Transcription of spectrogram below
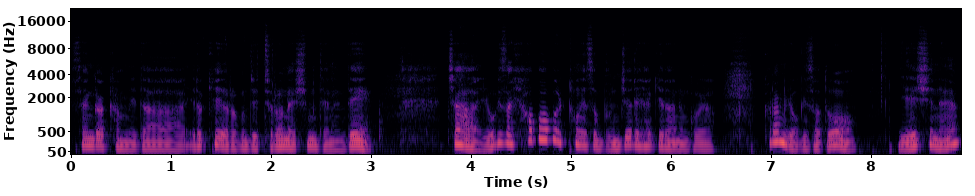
생각합니다. 이렇게 여러분들이 드러내시면 되는데 자, 여기서 협업을 통해서 문제를 해결하는 거예요. 그럼 여기서도 예시는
